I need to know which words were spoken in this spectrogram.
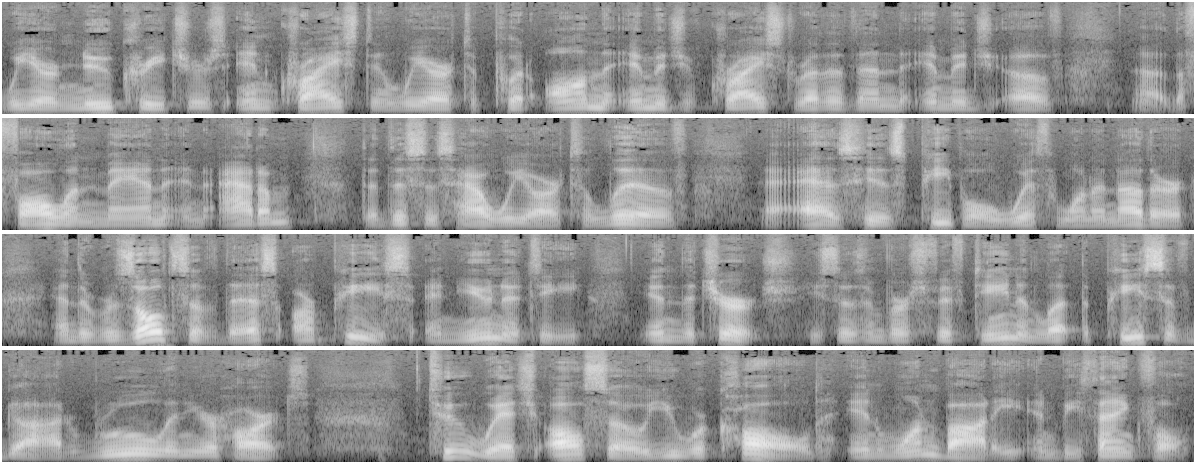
we are new creatures in Christ and we are to put on the image of Christ rather than the image of uh, the fallen man and Adam, that this is how we are to live as his people with one another. And the results of this are peace and unity in the church. He says in verse 15, And let the peace of God rule in your hearts, to which also you were called in one body, and be thankful.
